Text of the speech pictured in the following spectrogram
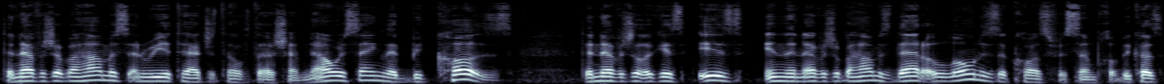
the Nefesh Bahamis and reattach itself to Hashem. Now we're saying that because the Nefesh Lakis is in the Nefesh Bahamis, that alone is a cause for Simcha, because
